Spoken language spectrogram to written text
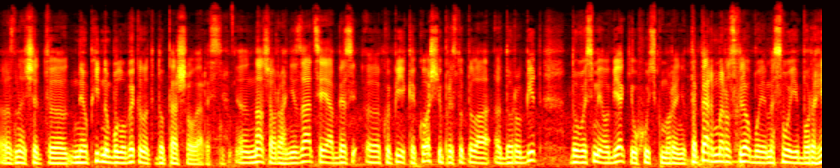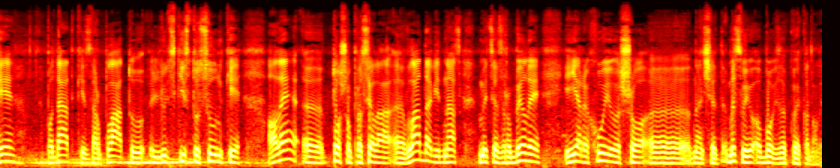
Е, Значить, е, необхідно було виконати до 1 вересня. Е, Наша організація без копійки коштів приступила до робіт до восьми об'єктів у Хуському районі. Тепер ми розхльобуємо свої борги, податки, зарплату, людські стосунки. Але то, що просила влада від нас, ми це зробили. І я рахую, що значить, ми свій обов'язок виконали.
